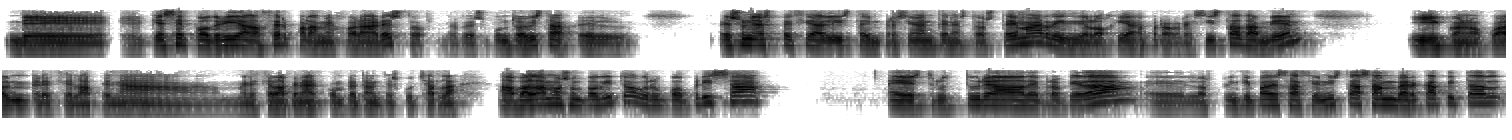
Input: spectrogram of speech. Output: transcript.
de qué se podría hacer para mejorar esto. Desde su punto de vista, es una especialista impresionante en estos temas, de ideología progresista también, y con lo cual merece la pena, merece la pena completamente escucharla. Avalamos un poquito, Grupo Prisa, estructura de propiedad, eh, los principales accionistas, Amber Capital,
